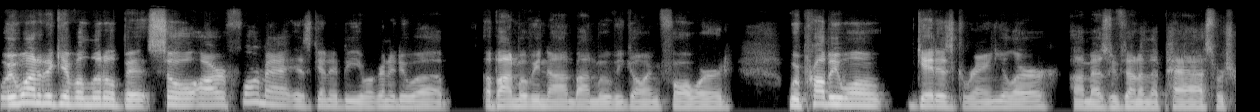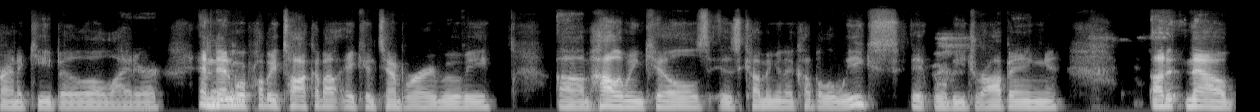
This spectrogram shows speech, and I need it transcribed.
We wanted to give a little bit. So our format is going to be we're going to do a, a Bond movie, non-Bond movie going forward. We probably won't get as granular um, as we've done in the past. We're trying to keep it a little lighter, and then Mhm. we'll probably talk about a contemporary movie. Um, Halloween Kills is coming in a couple of weeks. It will be dropping. Uh, now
